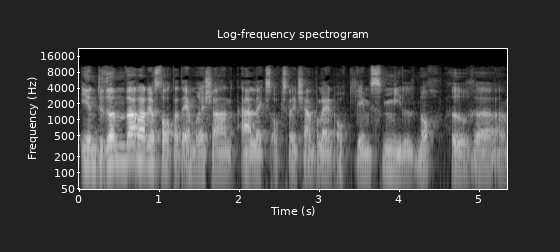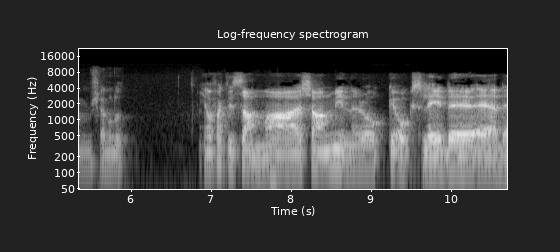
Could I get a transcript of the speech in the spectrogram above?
i en drömvärld hade jag startat Emre Can, Alex Oxlade Chamberlain och James Milner. Hur uh, känner du? Jag har faktiskt samma. Sean Milner och Oxlade är det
